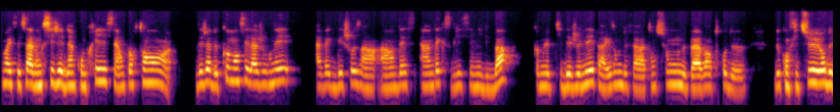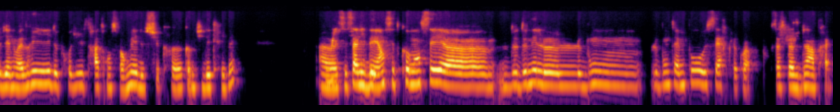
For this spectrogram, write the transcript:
Oui, c'est ça. Donc, si j'ai bien compris, c'est important déjà de commencer la journée avec des choses à, un index glycémique bas comme le petit déjeuner, par exemple, de faire attention, de ne pas avoir trop de, de confiture, de viennoiserie, de produits ultra transformés, de sucre, euh, comme tu décrivais. Euh, c'est ça l'idée, hein, c'est de commencer, euh, de donner le, bon, le bon tempo au cercle, quoi, pour que ça se passe bien après.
